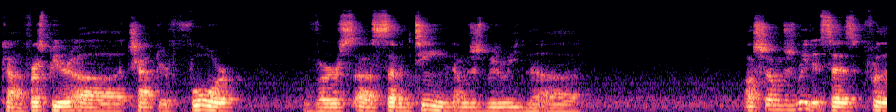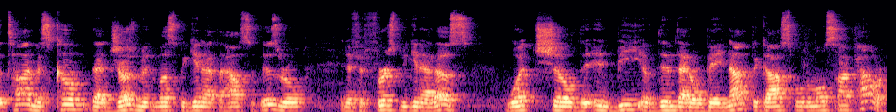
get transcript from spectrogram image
Okay, First Peter, uh, chapter four, verse uh, seventeen. I'm just rereading the. Uh, I'll show. I'm just read it. It says, "For the time has come that judgment must begin at the house of Israel, and if it first begin at us." What shall the end be of them that obey not the gospel of the Most High Power?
